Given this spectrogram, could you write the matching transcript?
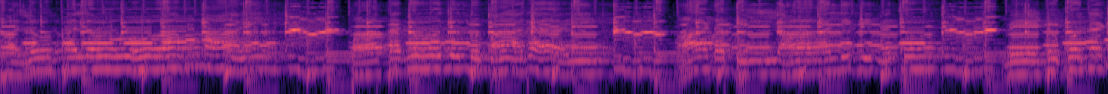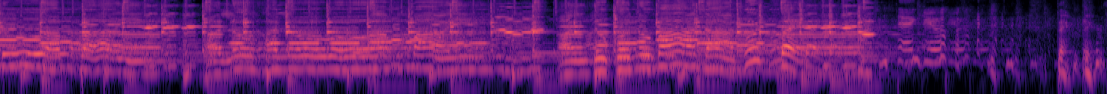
హలో హలో అమ్మాయి పాత రోజులు మారాయి. ఆడపిల్ల అలిగినచో వేడుకొనడు అబ్బాయి. హలో హలో అమ్మాయి అందుకొను బాగా good bye. Thank you thank you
